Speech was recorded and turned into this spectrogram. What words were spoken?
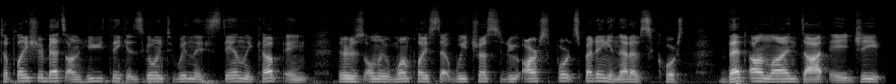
to place your bets on who you think is going to win the Stanley Cup. And there's only one place that we trust to do our sports betting, and that is, of course, betonline.ag.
